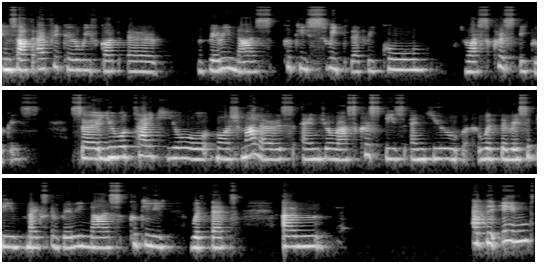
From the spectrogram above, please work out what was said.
in South Africa, we've got a very nice cookie sweet that we call Rice Krispie cookies. So you will take your marshmallows and your Rice Krispies and you, with the recipe, makes a very nice cookie with that. Um, at the end,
